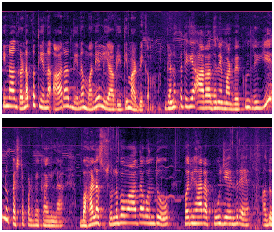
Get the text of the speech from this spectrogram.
ಹೂವಿನ ಗಣಪತಿಯನ್ನ ಆರಾಧನೆಯನ್ನು ಮನೆಯಲ್ಲಿ ಯಾವ ರೀತಿ ಮಾಡಬೇಕಮ್ಮ? ಗಣಪತಿಗೆ ಆರಾಧನೆ ಮಾಡಬೇಕು ಅಂದರೆ ಏನು ಕಷ್ಟಪಡಬೇಕಾಗಿಲ್ಲ. ಬಹಳ ಸುಲಭವಾದ ಒಂದು ಪರಿಹಾರ ಪೂಜೆ ಅಂದರೆ ಅದು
